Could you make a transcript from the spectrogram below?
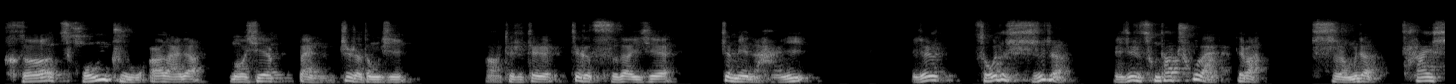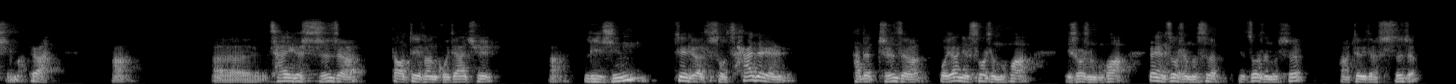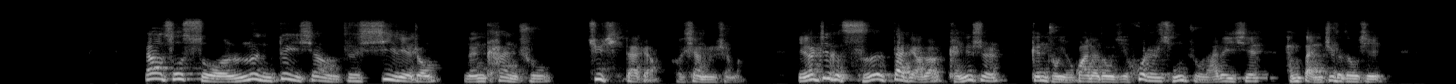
和从主而来的某些本质的东西。啊，这是这个这个词的一些正面的含义，也就是所谓的使者，也就是从他出来的，对吧？使我们叫差使嘛，对吧？啊，呃，差一个使者到对方国家去，啊，履行这个所差的人他的职责。我要你说什么话，你说什么话；让你做什么事，你做什么事。啊，这个叫使者。然后从所论对象之系列中能看出。具体代表和象征什么？也就是这个词代表的肯定是跟主有关的东西，或者是从主来的一些很本质的东西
